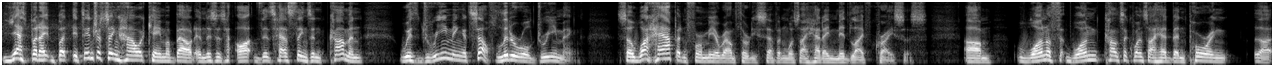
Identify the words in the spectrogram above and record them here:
Yes, but I, but it's interesting how it came about, and this is uh, this has things in common with dreaming itself, literal dreaming. So, what happened for me around 37 was I had a midlife crisis. Um, one, of, one consequence, I had been pouring uh,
